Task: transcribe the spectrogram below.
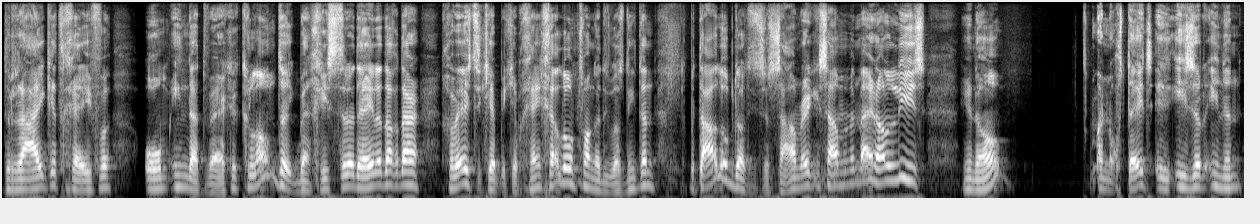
draai ik het geven om in daadwerkelijk klanten. Ik ben gisteren de hele dag daar geweest. Ik heb, ik heb geen geld ontvangen. Dit was niet een betaalde opdracht. Het is een samenwerking samen met mijn analyse. You know? Maar nog steeds is er in een,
